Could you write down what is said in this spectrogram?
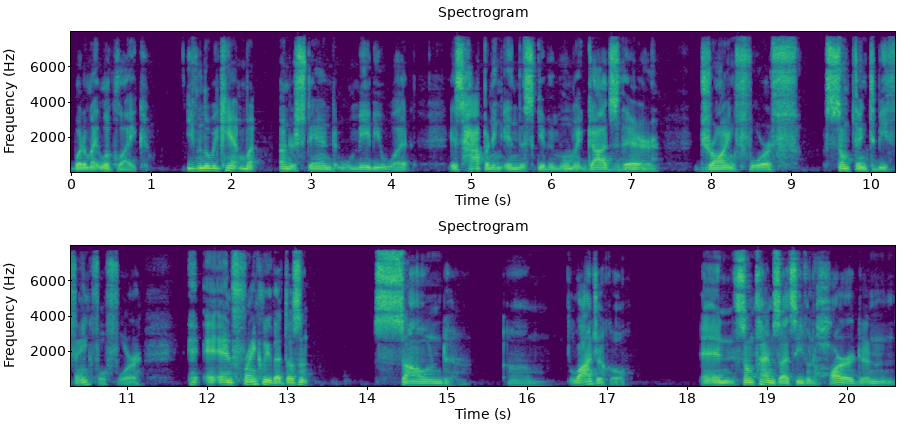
what it might look like, even though we can't understand maybe what is happening in this given moment, God's there drawing forth something to be thankful for. And frankly, that doesn't sound um, logical. And sometimes that's even hard. And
